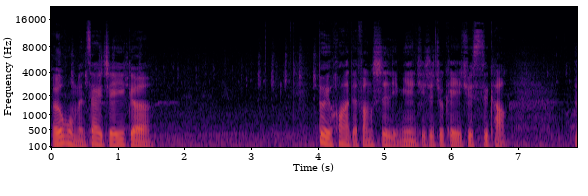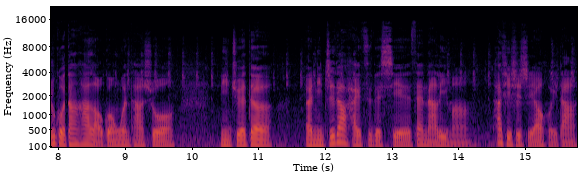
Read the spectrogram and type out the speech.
而我们在这一个对话的方式里面，其实就可以去思考：如果当她老公问她说：“你觉得，呃，你知道孩子的鞋在哪里吗？”他其实只要回答：“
